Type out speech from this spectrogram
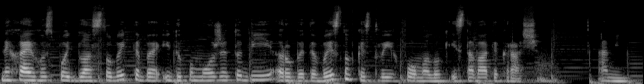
Нехай Господь благословить тебе і допоможе тобі робити висновки з твоїх помилок і ставати кращим. Амінь.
